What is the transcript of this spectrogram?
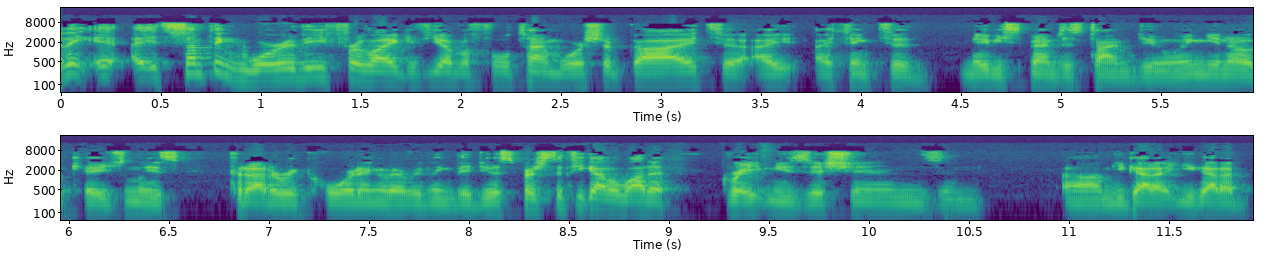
I think it, it's something worthy for like if you have a full time worship guy to, I I think to maybe spend his time doing. You know, occasionally is put out a recording of everything they do, especially if you got a lot of great musicians and um, you got a you got a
